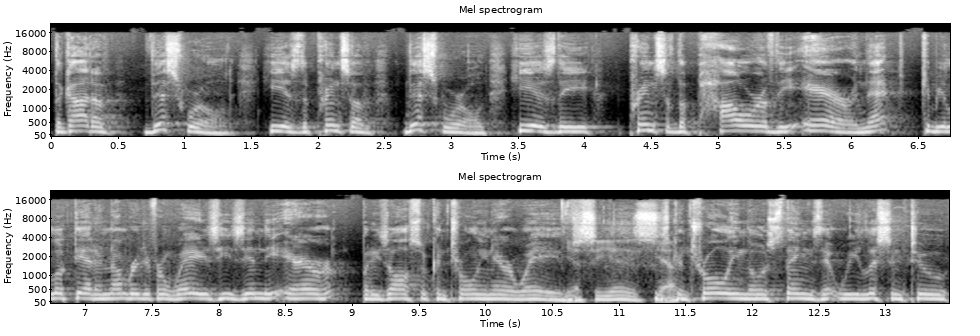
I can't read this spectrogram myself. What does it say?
the God of this world. He is the prince of this world. He is the prince of the power of the air. And that can be looked at a number of different ways. He's in the air, but he's also controlling air waves. Yes, he is. He's Yep. controlling those things that we listen to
